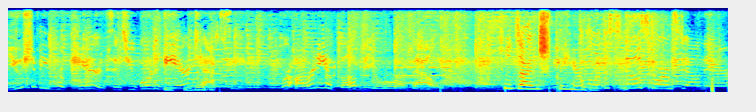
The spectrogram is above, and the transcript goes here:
You should be prepared since you boarded the air taxi. We're already above the Aurora Valley. Ich würde sagen, ich Be careful direkt. the snowstorms down there.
